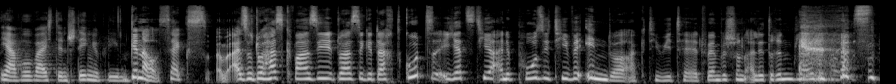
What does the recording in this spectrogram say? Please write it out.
ja, wo war ich denn stehen geblieben? Genau, Sex. Also du hast quasi, du hast dir gedacht, gut, jetzt hier eine positive Indoor-Aktivität, wenn wir schon alle drin bleiben müssen.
